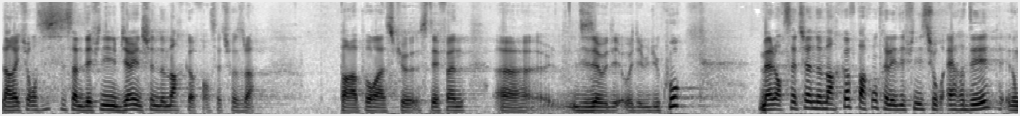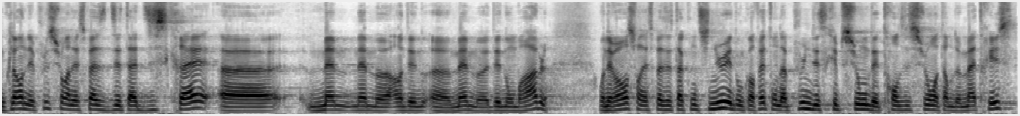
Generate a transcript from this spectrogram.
la récurrence ici, ça me définit bien une chaîne de Markov, hein, cette chose-là, par rapport à ce que Stéphane euh, disait au, début du cours. Mais alors cette chaîne de Markov, par contre, elle est définie sur RD, et donc là, on est plus sur un espace d'état discret, même, dénombrable on est vraiment sur un espace d'état continu et donc en fait on n'a plus une description des transitions en termes de matrice,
